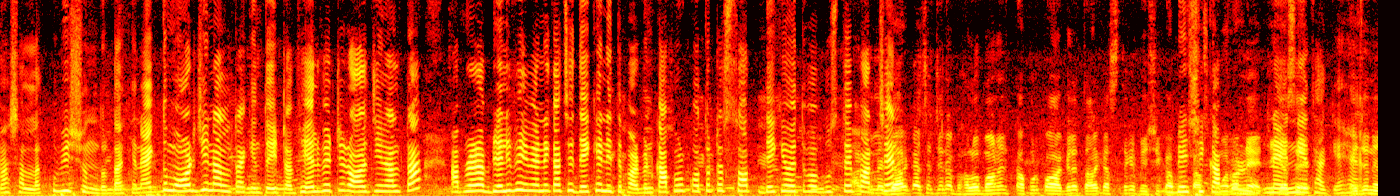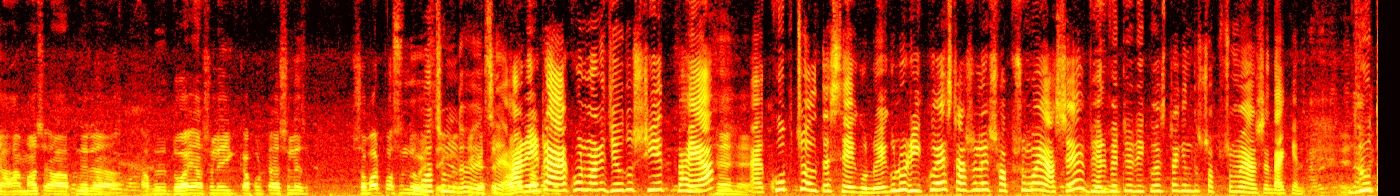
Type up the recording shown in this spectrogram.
মাসাল্লাহ খুবই সুন্দর দেখেন একদম অরিজিনালটা কিন্তু এটা ভেলভেটের অরিজিনালটা আপনারা ডেলিভারি ম্যানের কাছে দেখে নিতে পারবেন কাপড় কতটা সফট দেখে হয়তো বা বুঝতে পারছেন যার কাছে যেটা ভালো মানের কাপড় পাওয়া গেলে তার কাছ থেকে বেশি কাপড় বেশি কাপড় নেয়, থাকে, হ্যাঁ। এই জন্য আপনার আপনাদের দোয়ায় আসলে এই কাপড়টা আসলে সবার পছন্দ হয়েছে। পছন্দ? হয়েছে। আর এটা এখন মানে যেহেতু শীত ভাইয়া হ্যাঁ, হ্যাঁ। খুব চলতেছে এগুলো। এগুলো রিকোয়েস্ট আসলে সব সময় আসে ভেলভেটের রিকোয়েস্টটা কিন্তু সব সময় আসে দেখেন। দ্রুত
